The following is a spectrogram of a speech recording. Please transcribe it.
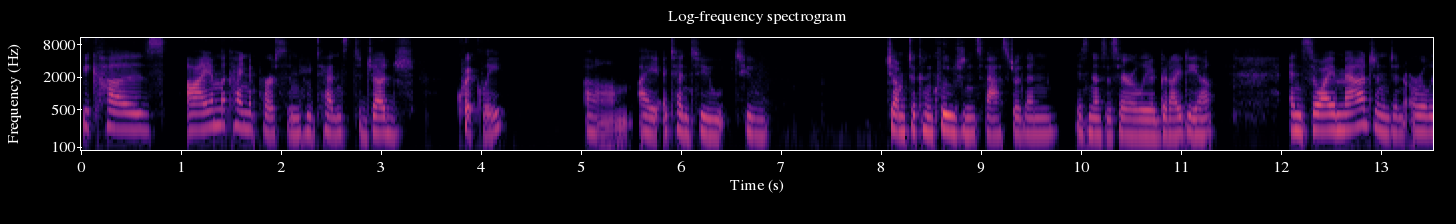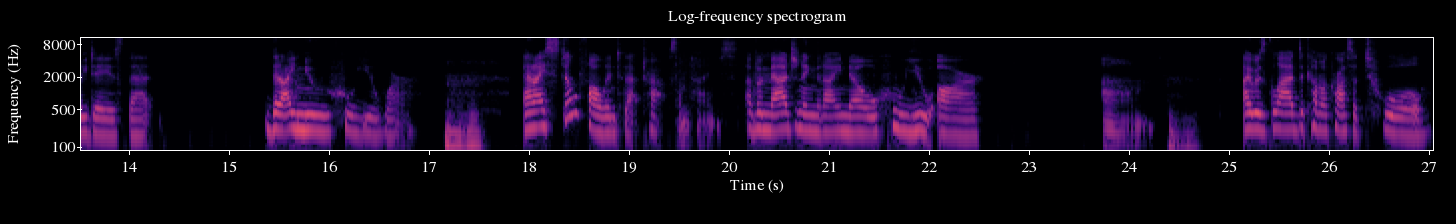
because I am the kind of person who tends to judge quickly. Um, I, I tend to to jump to conclusions faster than is necessarily a good idea. And so I imagined in early days that that I knew who you were. Mhm. And I still fall into that trap sometimes of imagining that I know who you are. Um, Mhm. I was glad to come across a tool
